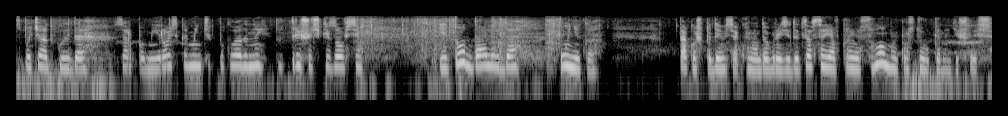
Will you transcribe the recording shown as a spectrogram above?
Спочатку йде сарпомір, ось камінчик покладений, тут трішечки зовсім. І тут далі йде уніка. Також подивимося, як вона добре зійде. Це все я вкрию соломою, просто руки не дійшли ще.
